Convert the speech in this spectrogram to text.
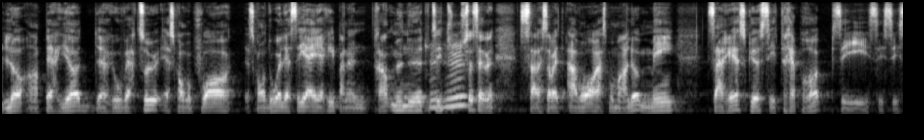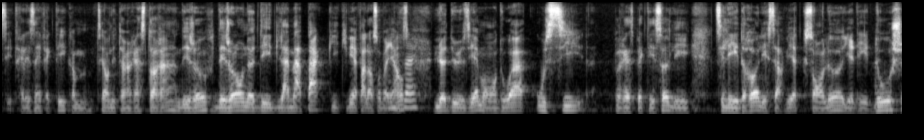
Là, en période de réouverture, est-ce qu'on va pouvoir, est-ce qu'on doit laisser aérer pendant 30 minutes? Tout mm-hmm. ça ça, ça, va être à voir à ce moment-là, mais ça reste que c'est très propre, c'est, c'est, très désinfecté. Comme, tu sais, on est un restaurant déjà. Déjà, là, on a des, de la MAPAC qui, vient faire la surveillance. Le deuxième, on doit aussi respecter ça. Les, les draps, les serviettes qui sont là, il y a des douches,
